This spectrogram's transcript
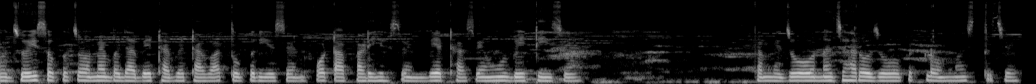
તો જોઈ શકો છો અમે બધા બેઠા બેઠા વાતો કરીએ છીએ ને ફોટા પાડીએ છીએ ને બેઠા છે હું બેઠી છું. તમે જુઓ, નજારો જુઓ, કેટલો મસ્ત છે.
